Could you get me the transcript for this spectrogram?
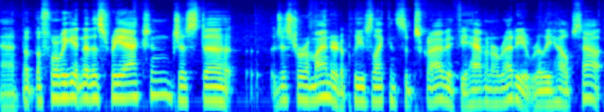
Uh, but before we get into this reaction, just uh, just a reminder to please like and subscribe if you haven't already. It really helps out.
